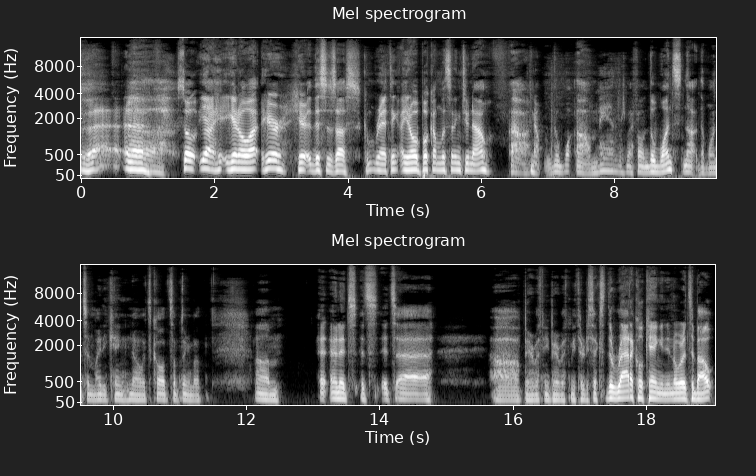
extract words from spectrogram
uh, So yeah, you know what? Here, here, this is us ranting. You know what book I'm listening to now? Oh No. the oh man, where's my phone? The once, not the once and mighty king. No, it's called something about, um, and, and it's it's it's uh, oh, bear with me, bear with me. Thirty six, the radical king, and you know what it's about?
